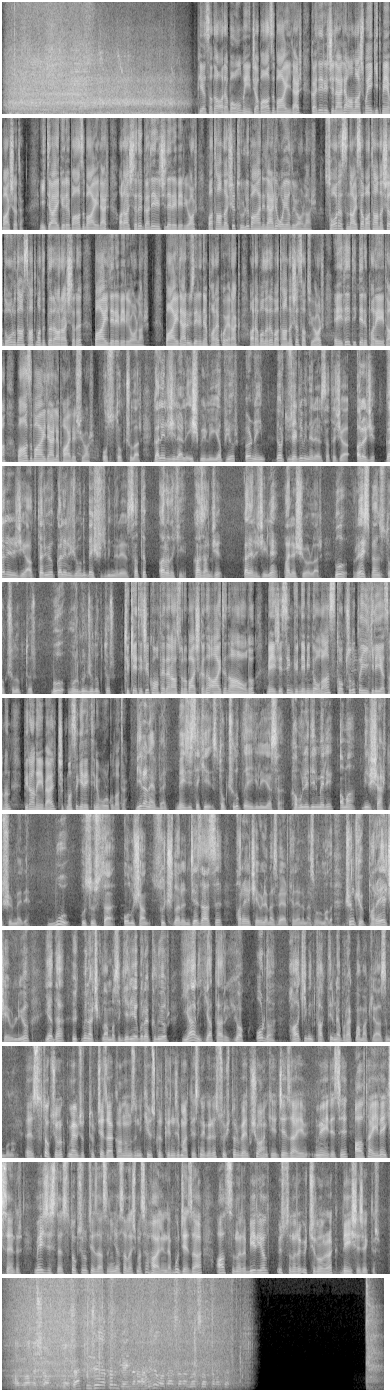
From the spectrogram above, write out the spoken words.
Piyasada araba olmayınca bazı bayiler galericilerle anlaşmaya gitmeye başladı. İddiaya göre bazı bayiler araçları galericilere veriyor, vatandaşı türlü bahanelerle oyalıyorlar. Sonrasında ise vatandaşa doğrudan satmadıkları araçları bayilere veriyorlar. Bayiler üzerine para koyarak arabaları vatandaşa satıyor, elde ettikleri parayı da bazı bayilerle paylaşıyor. O stokçular galericilerle işbirliği yapıyor. Örneğin 450 bin liraya satacağı aracı galericiye aktarıyor. Galerici onu 500 bin liraya satıp aradaki kazancı galericiyle paylaşıyorlar. Bu resmen stokçuluktur. Bu vurgunculuktur. Tüketici Konfederasyonu Başkanı Aydın Ağaoğlu, meclisin gündeminde olan stokçulukla ilgili yasanın bir an evvel çıkması gerektiğini vurguladı. Bir an evvel meclisteki stokçulukla ilgili yasa kabul edilmeli ama bir şart düşülmeli. Bu hususta oluşan suçların cezası paraya çevrilemez ve ertelenemez olmalı. Çünkü paraya çevriliyor ya da hükmün açıklanması geriye bırakılıyor. Yani yatarı yok. Orada hakimin takdirine bırakmamak lazım bunu. E, stokçuluk mevcut Türk Ceza Kanunumuzun 240. maddesine göre suçtur ve şu anki cezai müeyyidesi 6 ay ile 2 senedir. Mecliste stokçuluk cezasının yasalaşması halinde bu ceza alt sınırı 1 yıl, üst sınırı 3 yıl olarak değişecektir. Abi valla şu an zor. Ben Tuncay'a atarım yayınlanan haberi oradan sana WhatsApp'tan atar.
